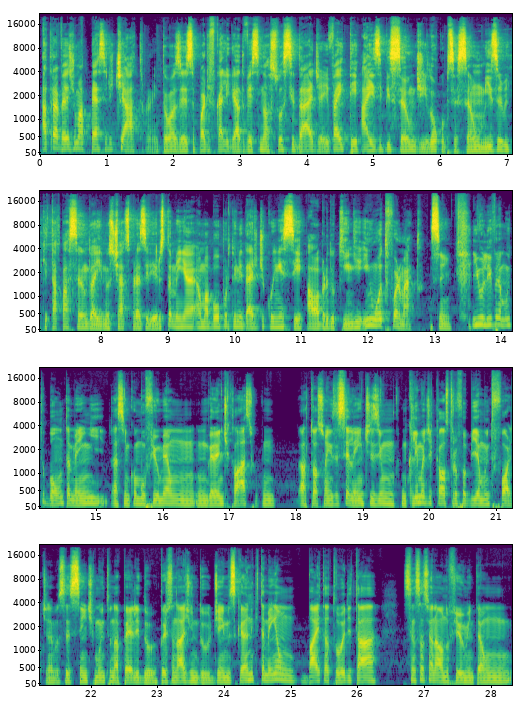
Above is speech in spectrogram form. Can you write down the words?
através de uma peça de teatro, né? Então às vezes você pode ficar ligado ver se na sua cidade aí vai ter a exibição de Louco Obsessão, Misery, que tá passando aí nos teatros brasileiros. Também é uma boa oportunidade de conhecer a obra do King em um outro formato. Sim. E o livro é muito bom também, assim como o filme é um, um grande clássico com atuações excelentes e um, um, clima de claustrofobia muito forte, né? Você se sente muito na pele do personagem do James Caan, que também é um baita ator e tá sensacional no filme, então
